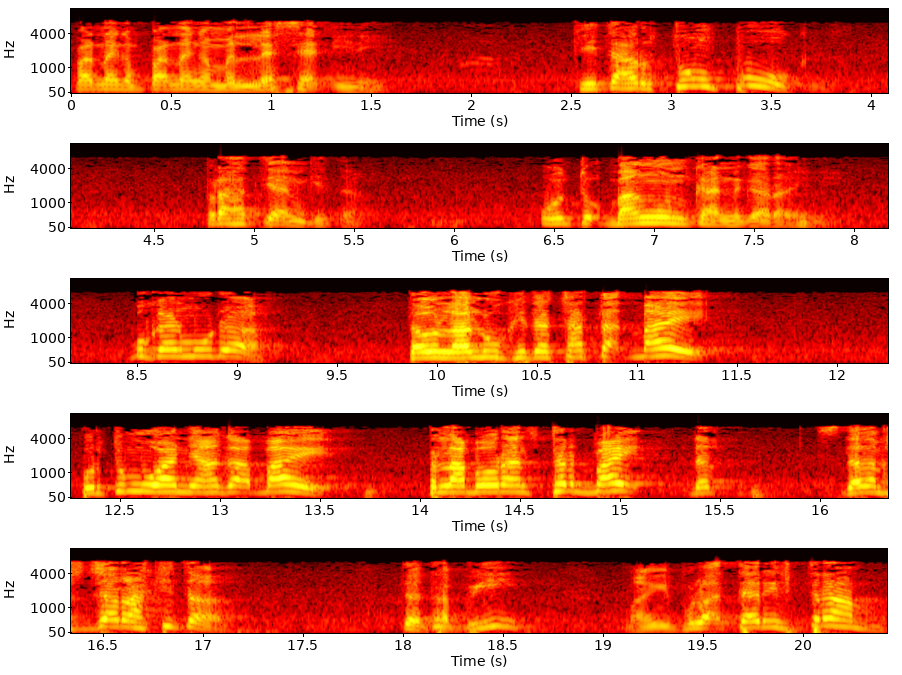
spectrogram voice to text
pandangan-pandangan meleset ini. Kita harus tumpu perhatian kita. Untuk bangunkan negara ini. Bukan mudah. Tahun lalu kita catat baik. Pertumbuhan yang agak baik. Pelaburan terbaik dalam sejarah kita. Tetapi, mari pula tarif Trump.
